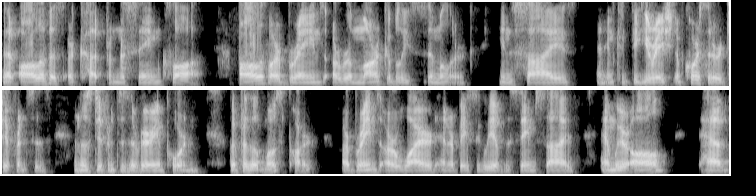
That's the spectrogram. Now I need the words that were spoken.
that all of us are cut from the same cloth. All of our brains are remarkably similar in size and in configuration. Of course, there are differences, and those differences are very important. But for the most part, our brains are wired and are basically of the same size. And we are all have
